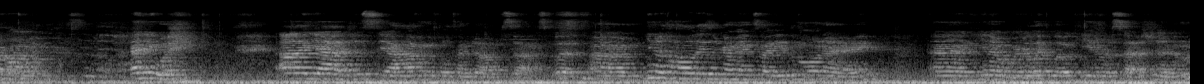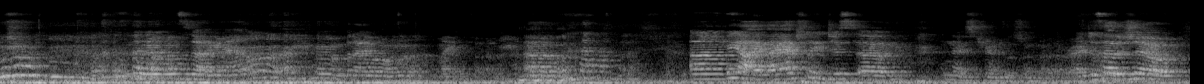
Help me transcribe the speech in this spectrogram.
um, anyway. Uh, yeah, just yeah, having a full-time job sucks. But um, you know, the holidays are coming, so I need the money. And you know, we're like low-key in a recession. that everyone's talking about. But I will on the microphone. Um, uh, but yeah, I, I um, a nice transition, whatever. I just had a show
